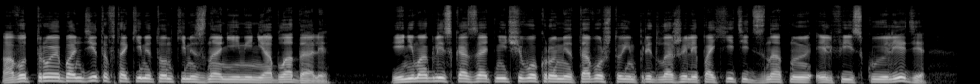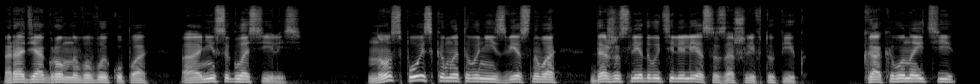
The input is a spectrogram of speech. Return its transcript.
А вот трое бандитов такими тонкими знаниями не обладали и не могли сказать ничего, кроме того, что им предложили похитить знатную эльфийскую леди ради огромного выкупа, а они согласились. Но с поиском этого неизвестного даже следователи леса зашли в тупик. Как его найти?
